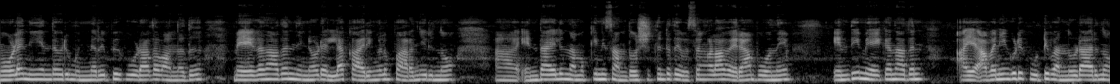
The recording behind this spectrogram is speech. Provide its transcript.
മോളെ നീ എന്താ ഒരു മുന്നറിയിപ്പ് കൂടാതെ വന്നത്? മേഘനാഥൻ നിന്നോട് എല്ലാ കാര്യങ്ങളും പറഞ്ഞിരുന്നു. എന്തായാലും നമുക്കിനി സന്തോഷത്തിന്റെ ദിവസങ്ങളാ വരാൻ പോന്നേ. എന്തീ മേഘനാഥൻ? അവനെയും കൂടി കൂട്ടി വന്നൂടായിരുന്നോ?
